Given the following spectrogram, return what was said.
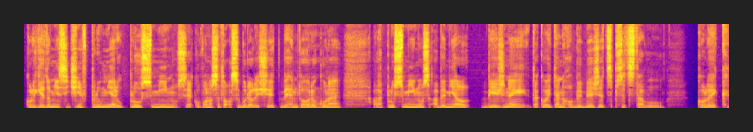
kolik je to měsíčně v průměru, plus minus, jako ono se to asi bude lišit, během toho hmm. roku ne, ale plus minus, aby měl běžný takový ten hobby běžec představu, kolik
